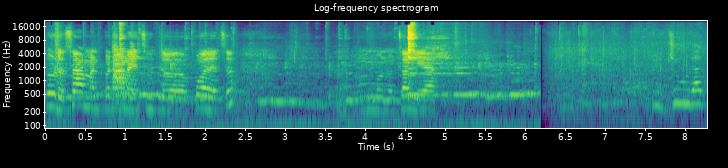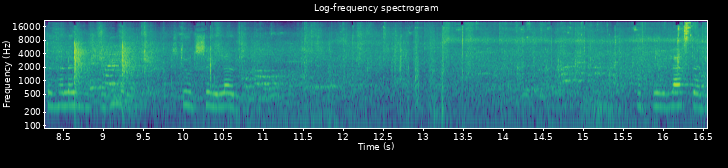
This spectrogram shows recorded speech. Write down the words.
थोडं सामान पण आणायचं होतं पोळ्याचं. म्हणून चालली आहे. जुडा तर ह्याला तेवढं सगळे लाडू. लास्ट आली?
